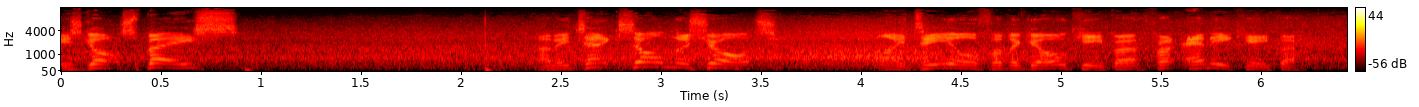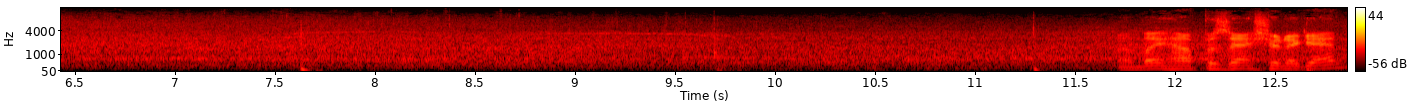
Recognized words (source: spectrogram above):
He's got space. And he takes on the shot. Ideal for the goalkeeper, for any keeper. And they have possession again.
